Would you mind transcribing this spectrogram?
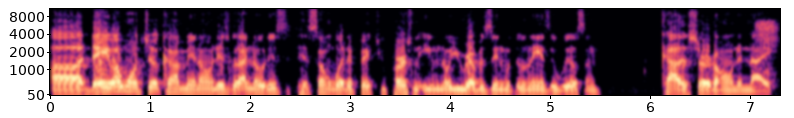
uh, Dave, I want your comment on this because I know this has somewhat affected you personally, even though you represent with the Lindsey Wilson college shirt on tonight.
